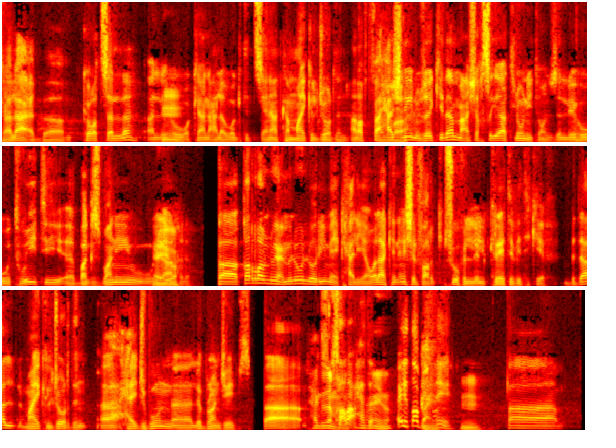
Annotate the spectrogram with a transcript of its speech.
كلاعب كرة سلة اللي مم. هو كان على وقت التسعينات كان مايكل جوردن عرفت الله. فحاشرينه زي كذا مع شخصيات Looney Tunes اللي هو Tweety Bugs Bunny وإلى أيوة. آخره فقرروا إنه يعملون له remake حاليا ولكن إيش الفرق؟ شوف ال- ال creativity كيف بدال مايكل جوردن آه، حيجيبون آه، ليبرون جيمس ف حق زمان صراحة. أيوه إي طبعا إي. ف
